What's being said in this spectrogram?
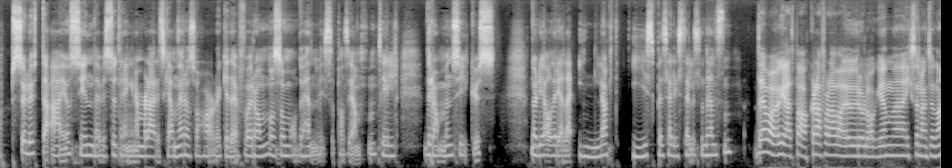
Absolutt. Det er jo synd det hvis du trenger en blæreskanner, og så har du ikke det for hånd, og så må du henvise pasienten til Drammen sykehus når de allerede er innlagt i spesialisthelsetjenesten. Det var jo greit på Aker, da, for da var jo urologen eh, ikke så langt unna.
